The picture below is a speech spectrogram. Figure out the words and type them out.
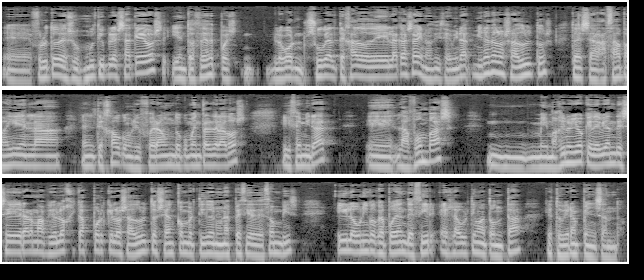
eh, fruto de sus múltiples saqueos y entonces pues luego sube al tejado de la casa y nos dice mirad, mirad a los adultos entonces se agazapa ahí en, la, en el tejado como si fuera un documental de la 2 y dice mirad eh, las bombas me imagino yo que debían de ser armas biológicas porque los adultos se han convertido en una especie de zombies y lo único que pueden decir es la última tonta que estuvieran pensando.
